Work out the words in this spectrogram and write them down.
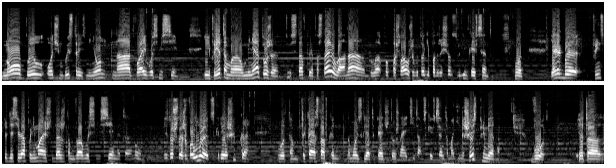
но был очень быстро изменен на 2.87. И при этом а, у меня тоже, то есть ставку я поставил, а она была, по- пошла уже в итоге под расчет с другим коэффициентом. Вот. Я как бы, в принципе, для себя понимаю, что даже там 2.87 это, ну, не то, что даже валуя, это скорее ошибка. Вот там такая ставка, на мой взгляд, опять же, должна идти там с коэффициентом 1.6 примерно. Вот. Это,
